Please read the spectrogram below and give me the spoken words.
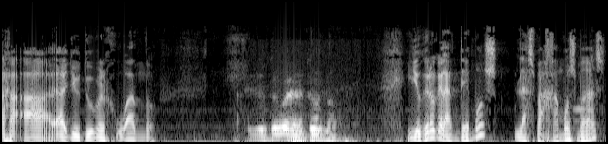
a- a youtubers jugando. Yo tuve de turno. Y yo creo que las demos las bajamos más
